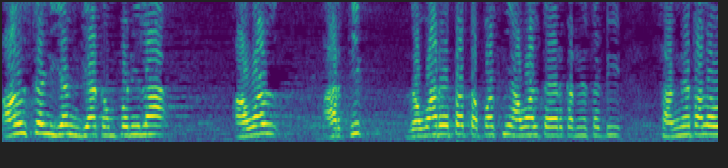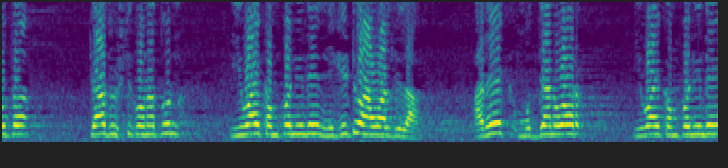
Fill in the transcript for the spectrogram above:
अर्न्स्ट अँड यंग या कंपनीला अहवाल आर्थिक व्यवहार्यता तपासणी अहवाल तयार करण्यासाठी सांगण्यात आलं होतं. त्या दृष्टिकोनातून ईवाय कंपनीने निगेटिव्ह अहवाल दिला. अनेक मुद्द्यांवर ईवाय कंपनीने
